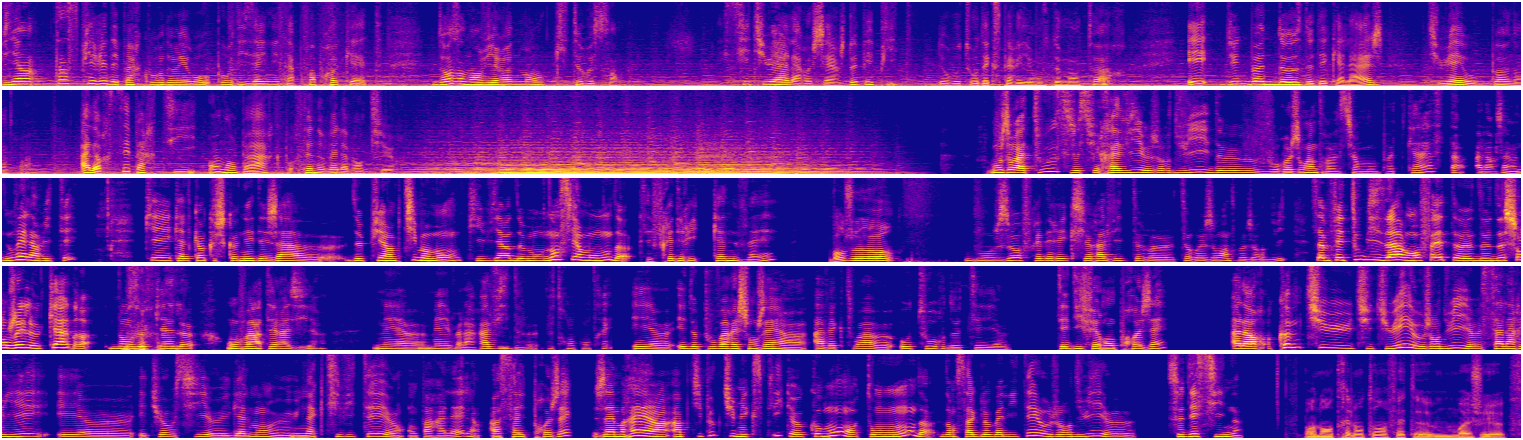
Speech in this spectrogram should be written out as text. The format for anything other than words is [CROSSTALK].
Viens t'inspirer des parcours de héros pour designer ta propre quête dans un environnement qui te ressemble. Et si tu es à la recherche de pépites, de retours d'expérience de mentor et d'une bonne dose de décalage, tu es au bon endroit. Alors c'est parti, on embarque pour ta nouvelle aventure. Bonjour à tous, je suis ravie aujourd'hui de vous rejoindre sur mon podcast. Alors j'ai un nouvel invité qui est quelqu'un que je connais déjà euh, depuis un petit moment, qui vient de mon ancien monde. C'est Frédéric Canvet. Bonjour. Bonjour Frédéric, je suis ravie de te, rejoindre aujourd'hui. Ça me fait tout bizarre en fait euh, de changer le cadre dans [LAUGHS] lequel euh, on va interagir. Mais, mais voilà, ravie de, te rencontrer et, et, de pouvoir échanger avec toi autour de tes, différents projets. Alors, comme tu, tu, tu es aujourd'hui salarié et, tu as aussi également une activité en parallèle, un side project, j'aimerais un, petit peu que tu m'expliques comment ton monde, dans sa globalité aujourd'hui, se dessine pendant très longtemps, en fait, moi,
